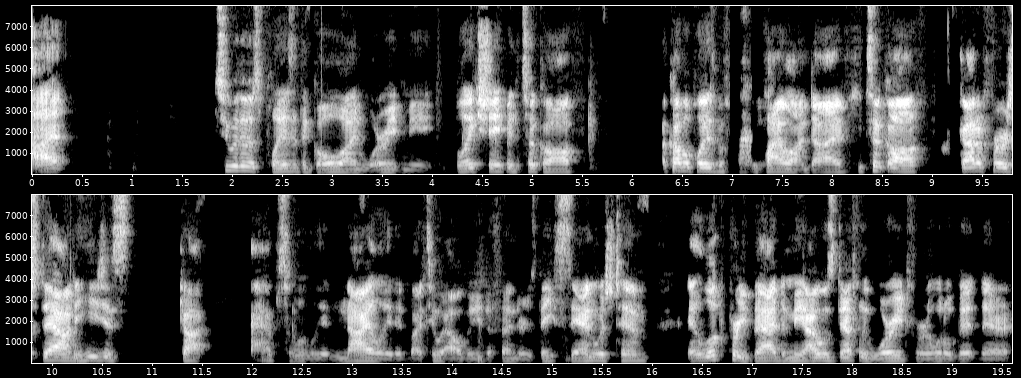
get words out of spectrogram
I two of those plays at the goal line worried me. Blake Shapen took off a couple plays before the pylon dive. He took off, got a first down, and he just got absolutely annihilated by two Albany defenders. They sandwiched him. It looked pretty bad to me. I was definitely worried for a little bit there.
